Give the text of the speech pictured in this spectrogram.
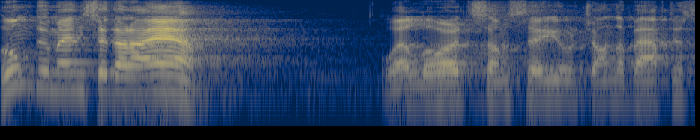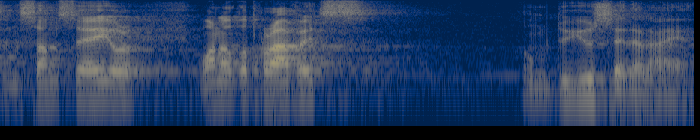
Whom do men say that I am? Well, Lord, some say you're John the Baptist, and some say you're one of the prophets. Whom do you say that I am?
